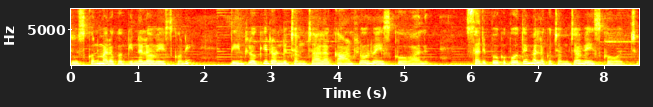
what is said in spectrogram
చూసుకొని మరొక గిన్నెలో వేసుకొని దీంట్లోకి రెండు చెంచాల కార్న్ఫ్లోర్ వేసుకోవాలి. సరిపోకపోతే మళ్ళొక చెంచా వేసుకోవచ్చు.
